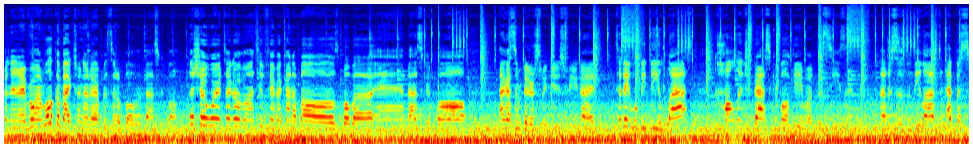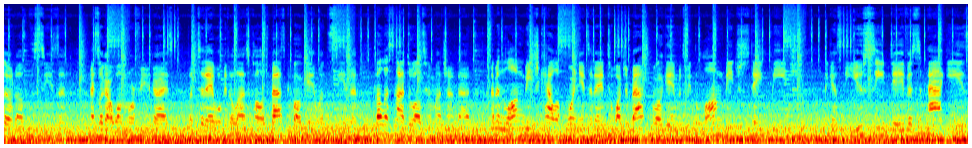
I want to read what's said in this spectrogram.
happening, everyone? Welcome back to another episode of Boba and Basketball, the show where I talk about my two favorite kind of balls, Boba and basketball. I got some bittersweet news for you guys. Today will be the last college basketball game of the season. Now, this isn't the last episode of the season. I still got one more for you guys, but today will be the last college basketball game of the season. But let's not dwell too much on that. I'm in Long Beach, California today to watch a basketball game between the Long Beach State Beach against the UC Davis Aggies.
